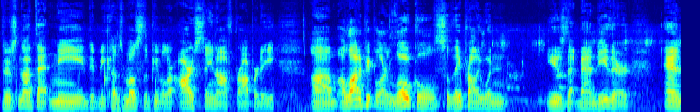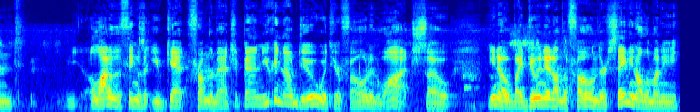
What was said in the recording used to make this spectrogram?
there's not that need because most of the people are, are staying off property. Um, a lot of people are locals, so they probably wouldn't use that band either. And a lot of the things that you get from the Magic Band, you can now do with your phone and watch. So, you know, by doing it on the phone, they're saving all the money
